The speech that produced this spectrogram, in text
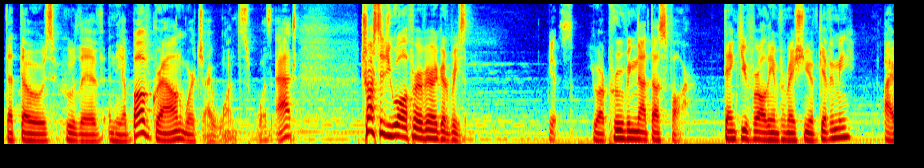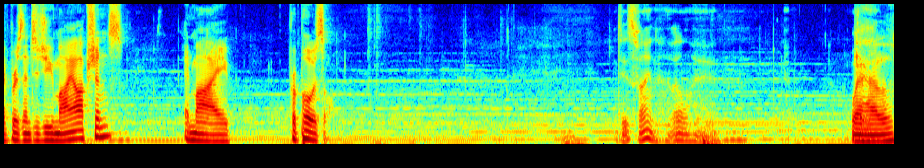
that those who live in the above ground, which I once was at, trusted you all for a very good reason. Yes. You are proving that thus far. Thank you for all the information you have given me. I have presented you my options and my proposal. It is fine. Well, uh, Well,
